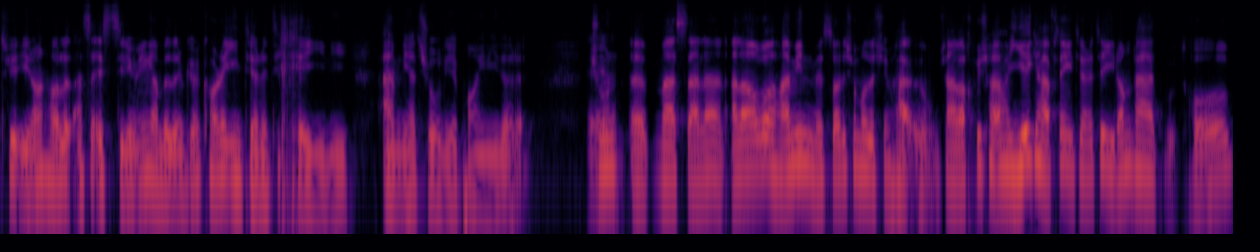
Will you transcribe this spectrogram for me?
توی ایران حالا اصلا استریمینگ هم بذاریم که کار اینترنتی خیلی امنیت شغلی پایینی داره. چون مثلا الان آقا همین مثال شما داشتیم. چند وقت پیش یک هفته اینترنت ایران قطع بود خب؟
